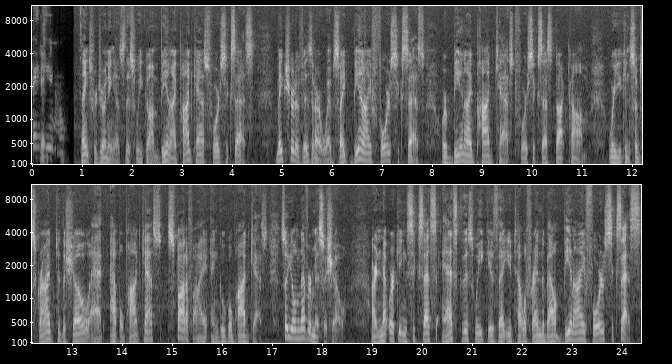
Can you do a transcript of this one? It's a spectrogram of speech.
Thank you. Thanks for joining us this week on BNI Podcast for Success. Make sure to visit our website, BNI for Success, or BNI Podcast for Success.com, where you can subscribe to the show at Apple Podcasts, Spotify, and Google Podcasts, so you'll never miss a show. Our networking success ask this week is that you tell a friend about BNI for Success.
